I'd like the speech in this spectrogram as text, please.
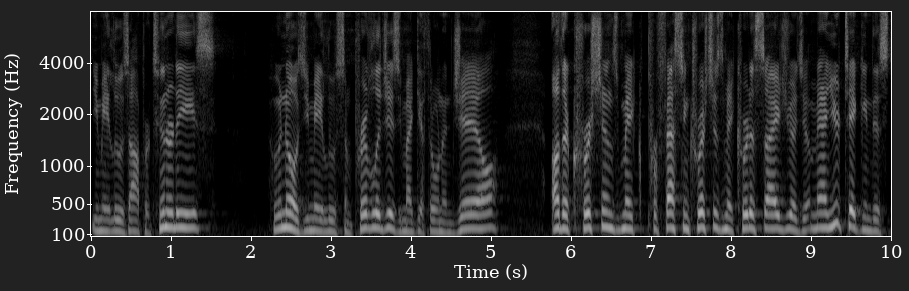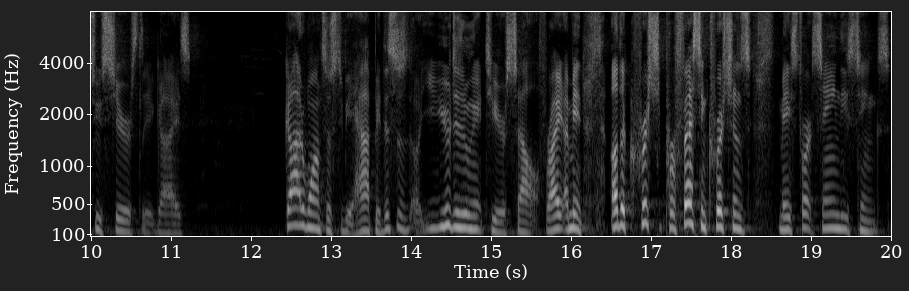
you may lose opportunities. Who knows? You may lose some privileges, you might get thrown in jail. Other Christians, may, professing Christians, may criticize you as you, man, you're taking this too seriously, guys. God wants us to be happy. This is you're doing it to yourself, right? I mean, other Christ, professing Christians may start saying these things.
